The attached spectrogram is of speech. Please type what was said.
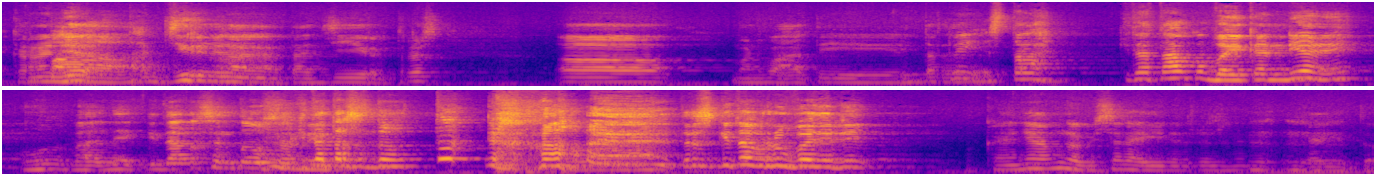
karena apa? dia tajir misalnya tajir terus eh manfaatin Gitu. tapi setelah kita tahu kebaikan dia nih oh balik kita tersentuh kita tersentuh tuk. terus kita berubah jadi kayaknya aku nggak bisa kayak gini terus kan? Kayak gitu.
